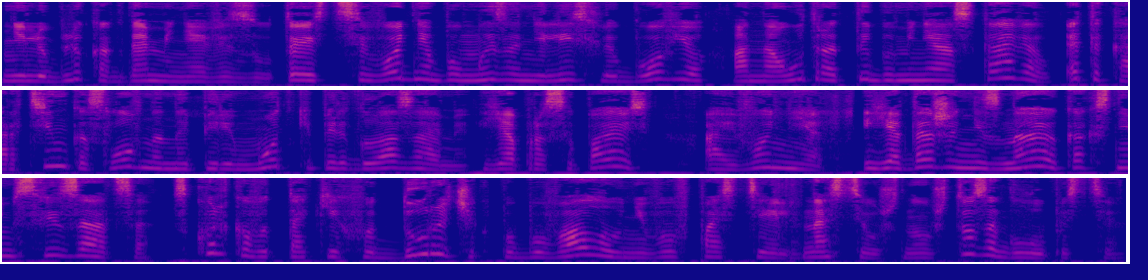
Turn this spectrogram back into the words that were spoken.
Не люблю, когда меня везут. То есть сегодня бы мы занялись любовью, а на утро ты бы меня оставил? Эта картинка словно на перемотке перед глазами. Я просыпаюсь, а его нет. И я даже не знаю, как с ним связаться. Сколько вот таких вот дурочек побывало у него в постели? Настюш, ну что за глупости?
